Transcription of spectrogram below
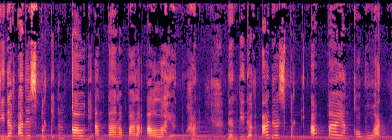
"Tidak ada seperti Engkau di antara para Allah ya Tuhan, dan tidak ada seperti apa yang Kau buat."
